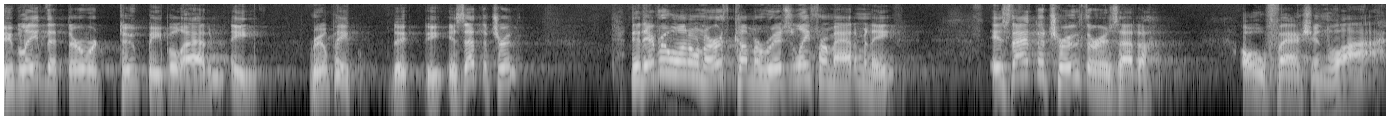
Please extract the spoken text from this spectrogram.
Do you believe that there were two people, Adam, and Eve, real people? Do, do, is that the truth? Did everyone on earth come originally from Adam and Eve? Is that the truth or is that a old-fashioned lie?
